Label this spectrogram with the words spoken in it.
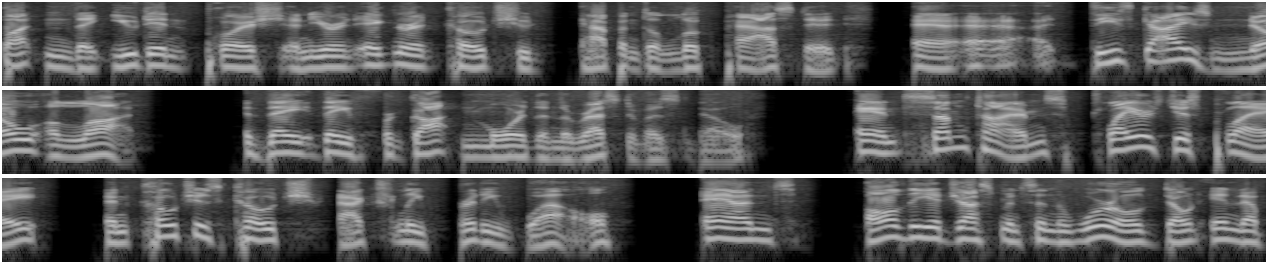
button that you didn't push and you're an ignorant coach who happened to look past it. Uh, these guys know a lot. They they've forgotten more than the rest of us know. And sometimes players just play and coaches coach actually pretty well. And all the adjustments in the world don't end up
